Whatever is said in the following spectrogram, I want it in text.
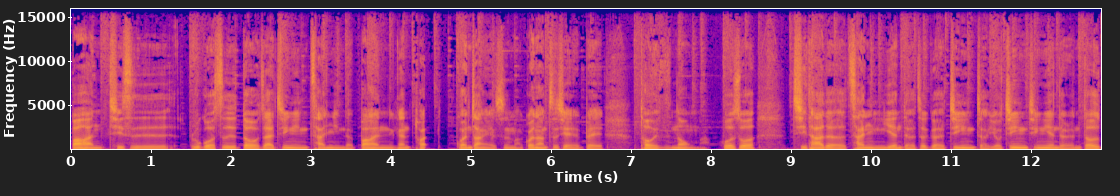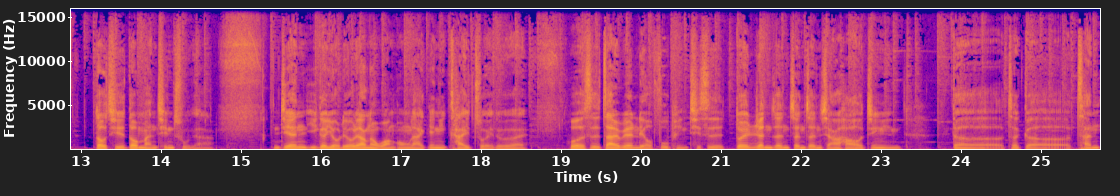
包含其实，如果是都有在经营餐饮的，包含你看团馆长也是嘛，馆长之前也被透子弄嘛，或者说其他的餐饮业的这个经营者有经营经验的人都都其实都蛮清楚的。啊。你今天一个有流量的网红来给你开嘴，对不对？或者是在那边留副评，其实对认认真真想要好好经营的这个餐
